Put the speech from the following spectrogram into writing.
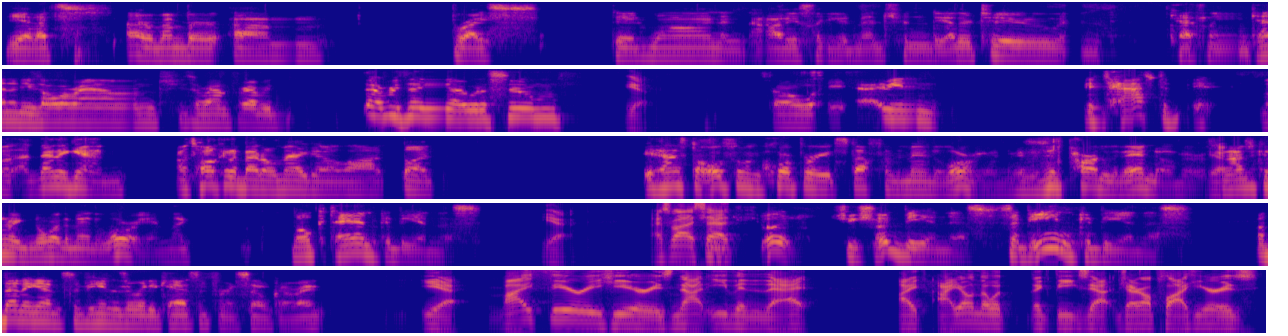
Yeah, that's I remember um Bryce did one and obviously you had mentioned the other two and Kathleen Kennedy's all around. She's around for every everything I would assume. Yeah. So I mean it has to it, well then again, I'm talking about Omega a lot, but it has to also incorporate stuff from the Mandalorian because it's just part of the Mandoverse. Yeah. You're not just gonna ignore the Mandalorian. Like Bo Katan could be in this. yeah, that's why I said She should. She should be in this. Sabine could be in this. But then again, Sabine is already casted for Ahsoka, right? Yeah, my theory here is not even that. I I don't know what like the exact general plot here is.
